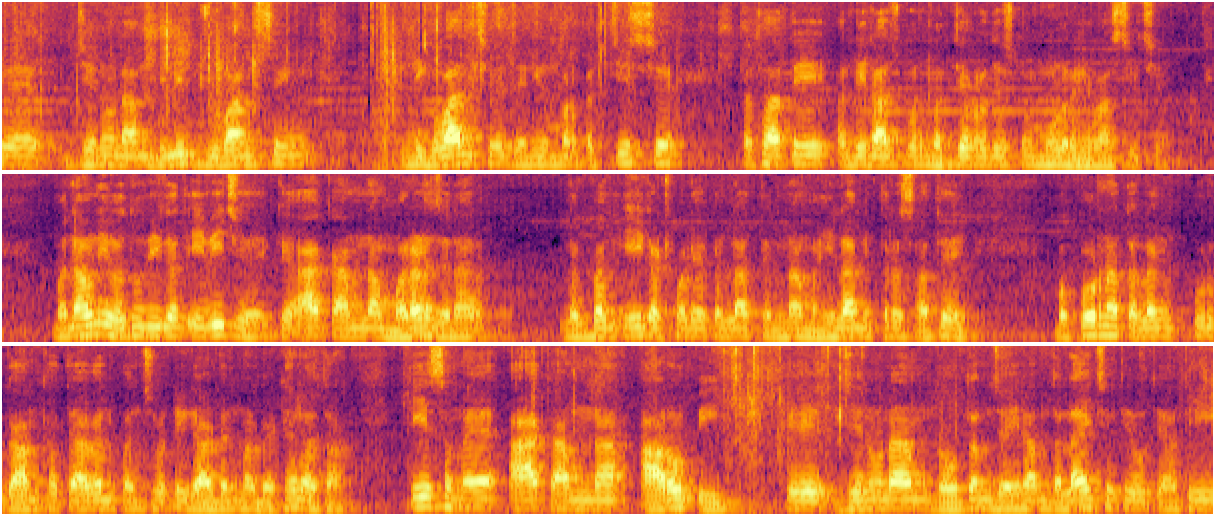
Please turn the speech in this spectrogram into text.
કે જેનું નામ દિલીપ જુવાનસિંહ નિગવાલ છે, જેની ઉંમર પચીસ છે, તથા તે અલીરાજપુર મધ્યપ્રદેશનું મૂળ રહેવાસી છે. બનાવની વધુ વિગત એવી છે કે આ કામના મરણ જનાર લગભગ એક અઠવાડિયા પહેલાં તેમના મહિલા મિત્ર સાથે બપોરના તલંગપુર ગામ ખાતે આવેલ પંચવટી ગાર્ડનમાં બેઠેલા હતા. તે સમયે આ કામના આરોપી કે જેનું નામ ગૌતમ જયરામ દલાઈ છે, તેઓ ત્યાંથી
